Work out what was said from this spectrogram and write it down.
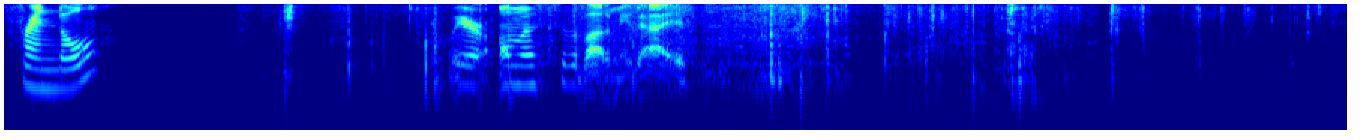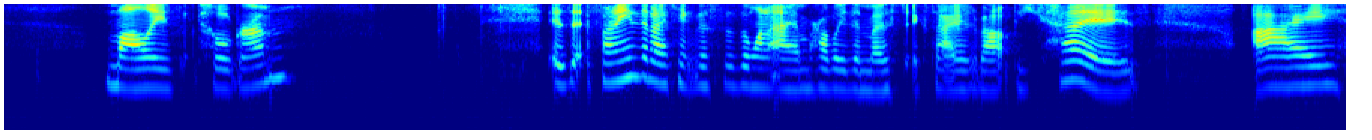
Frindle. We are almost to the bottom, you guys. Molly's Pilgrim. Is it funny that I think this is the one I am probably the most excited about because I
